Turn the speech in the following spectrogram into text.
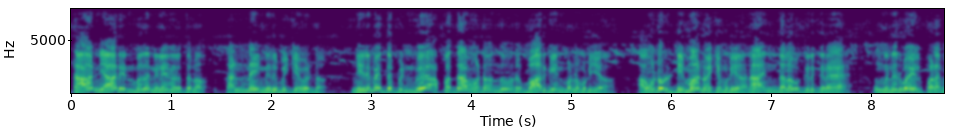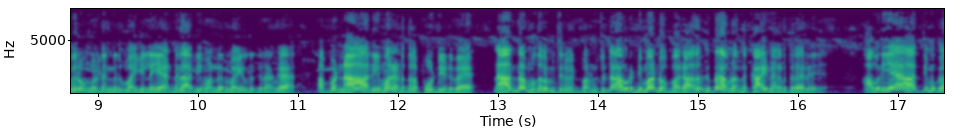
தான் யார் என்பதை நிலைநிறுத்தணும். தன்னை நிரூபிக்க வேண்டும். நிரூபித்த பின்பு அப்பதான் அவங்ககிட்ட வந்து ஒரு பார்கெயின் பண்ண முடியும். அவங்ககிட்ட ஒரு டிமாண்ட் வைக்க முடியும். நான் இந்த அளவுக்கு இருக்கிறேன். உங்க நிர்வாகிகள் பல பேர் உங்கள்ட்ட நிர்வாகி இல்லை. ஏன்டா அதிகமான நிர்வாகிகள் இருக்கிறாங்க. அப்ப நான் அதிகமான இடத்துல போட்டிடுவேன் நான் தான் முதலமைச்சர் வேட்பாளர்னு சொல்லிட்டு அவர் டிமாண்ட் வைப்பாரு. அதற்கு தான் அவர் அந்த காய் நகர்த்துறாரு. அவர் ஏன் அதிமுக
